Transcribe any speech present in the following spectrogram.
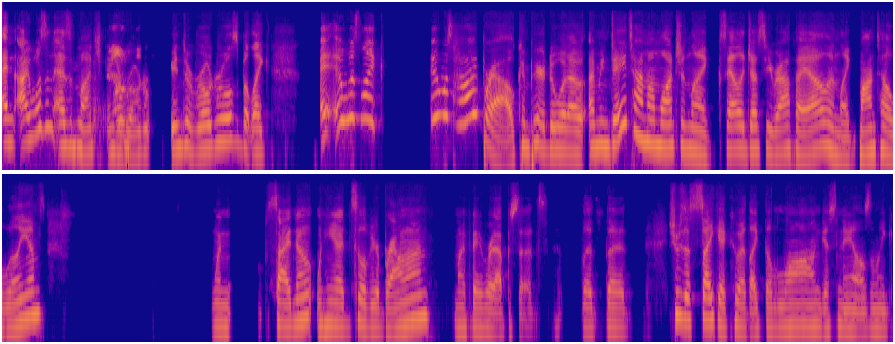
and i wasn't as much into road into road rules but like it, it was like it was highbrow compared to what i i mean daytime i'm watching like sally jessy raphael and like montel williams. When side note when he had sylvia browne on my favorite episodes. The the she was a psychic who had like the longest nails and like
